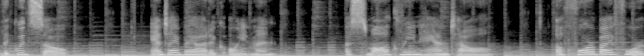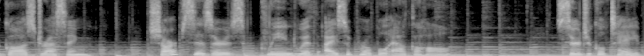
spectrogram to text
liquid soap, antibiotic ointment, a small clean hand towel, a 4x4 gauze dressing, sharp scissors cleaned with isopropyl alcohol, surgical tape.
